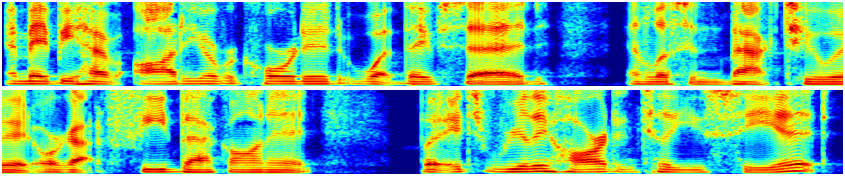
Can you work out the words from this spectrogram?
and maybe have audio recorded what they've said and listened back to it or got feedback on it. But it's really hard until you see it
